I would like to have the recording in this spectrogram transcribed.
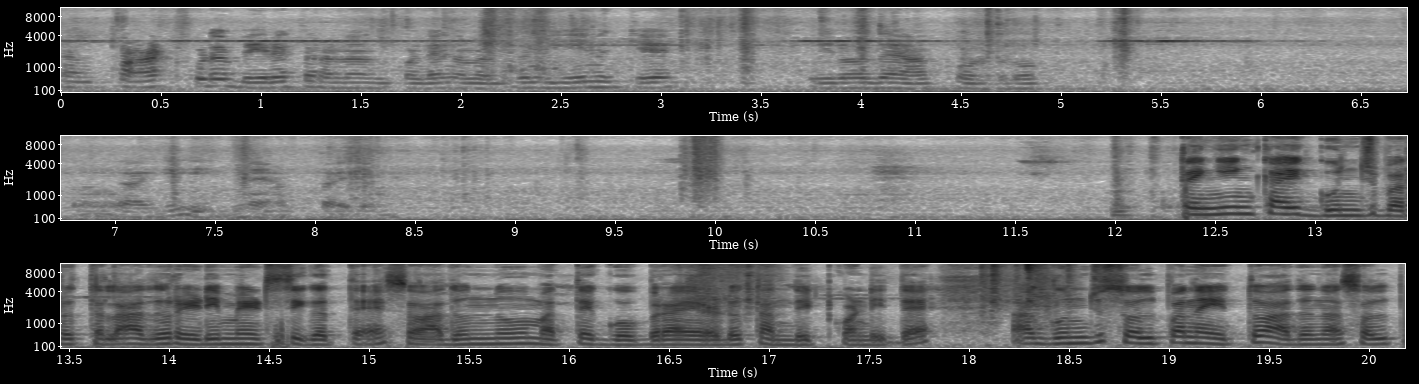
ನಾನು ಪಾಟ್ ಕೂಡ ಬೇರೆ ಥರನ ಅಂದ್ಕೊಂಡೆ ನಮ್ಮ ಹಸ್ಬೆಂಡ್ ಏನಕ್ಕೆ ಇರೋದೇ ಹಾಕ್ಕೊಂಡ್ರು ಹಂಗಾಗಿ ಇದನ್ನೇ ಹಾಕ್ತಾ ಇದ್ದೀನಿ ತೆಂಗಿನಕಾಯಿ ಗುಂಜು ಬರುತ್ತಲ್ಲ, ಅದು ರೆಡಿಮೇಡ್ ಸಿಗುತ್ತೆ. ಸೊ ಅದನ್ನು ಮತ್ತು ಗೊಬ್ಬರ ಎರಡು ತಂದಿಟ್ಕೊಂಡಿದ್ದೆ. ಆ ಗುಂಜು ಸ್ವಲ್ಪನೇ ಇತ್ತು, ಅದನ್ನು ಸ್ವಲ್ಪ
